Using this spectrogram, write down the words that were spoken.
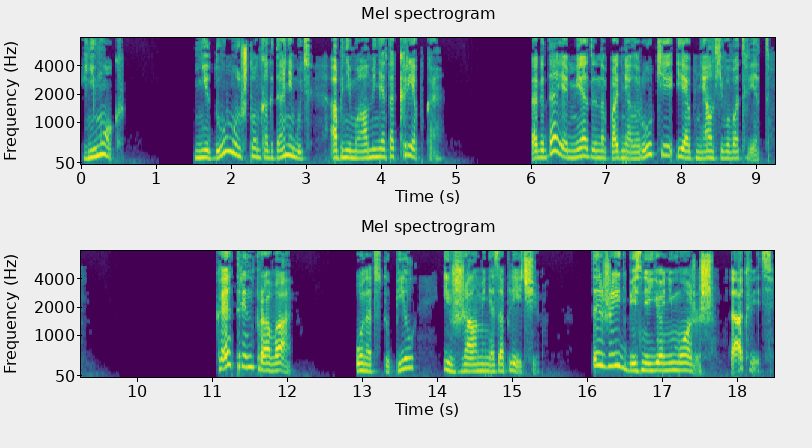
и не мог. Не думаю, что он когда-нибудь обнимал меня так крепко. Тогда я медленно поднял руки и обнял его в ответ. «Кэтрин права». Он отступил и сжал меня за плечи. «Ты жить без нее не можешь, так ведь?»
